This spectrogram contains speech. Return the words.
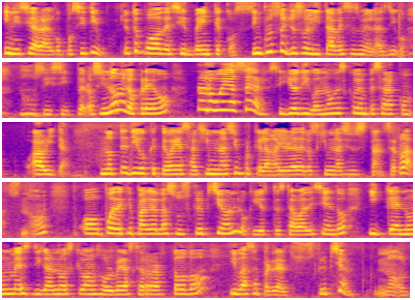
iniciar algo positivo. Yo te puedo decir 20 cosas. Incluso yo solita a veces me las digo. No, sí, sí, pero si no me lo creo, no lo voy a hacer. Si yo digo, no, es que voy a empezar a ahorita. No te digo que te vayas al gimnasio porque la mayoría de los gimnasios están cerrados, ¿no? O puede que pagues la suscripción, lo que yo te estaba diciendo, y que en un mes digan, no, es que vamos a volver a cerrar todo y vas a perder tu suscripción. No,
